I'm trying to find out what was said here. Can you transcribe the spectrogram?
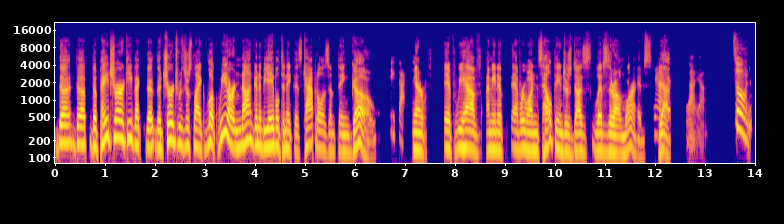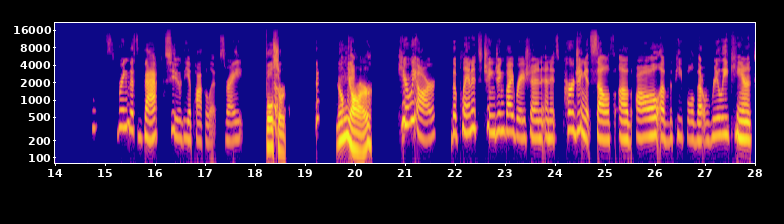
The the the patriarchy, the, the the church was just like, look, we are not going to be able to make this capitalism thing go. Exactly. Know, if we have, I mean, if everyone's healthy and just does lives their own lives. Yeah. Yeah. Yeah, yeah. So let's bring this back to the apocalypse, right? Full So- circle. Here we are. Here we are. The planet's changing vibration and it's purging itself of all of the people that really can't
